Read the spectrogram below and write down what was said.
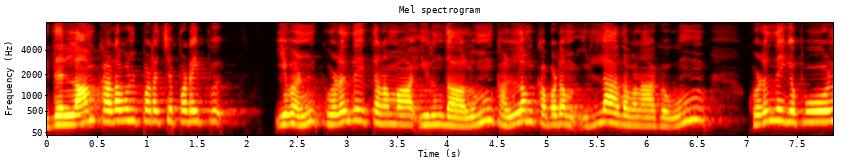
இதெல்லாம் கடவுள் படைச்ச படைப்பு. இவன் குழந்தைத்தனமாக இருந்தாலும் கள்ளம் கபடம் இல்லாதவனாகவும் குழந்தைங்க போல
